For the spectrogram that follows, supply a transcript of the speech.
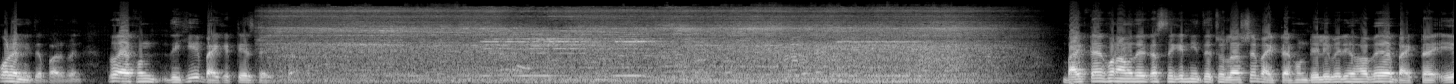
করে নিতে পারবেন। তো এখন দেখি বাইকের টেস্ট ড্রাইভটা বাইকটা এখন আমাদের কাছ থেকে নিতে চলে আসে। বাইকটা এখন ডেলিভারি হবে। বাইকটা এই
